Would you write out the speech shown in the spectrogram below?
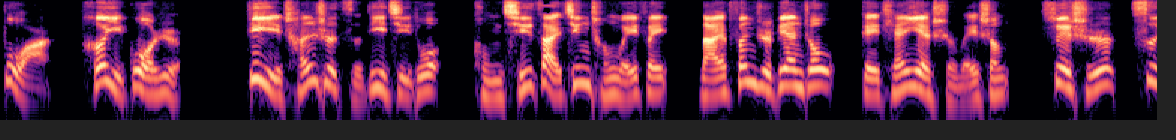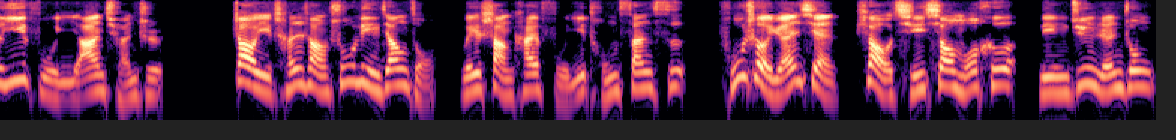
不尔，何以过日？”帝以陈氏子弟既多，恐其在京城为非，乃分至边州，给田业使为生。岁时赐衣服以安全之。诏以陈尚书令江总为上开府仪同三司，仆射原县骠骑萧摩诃领军人中，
